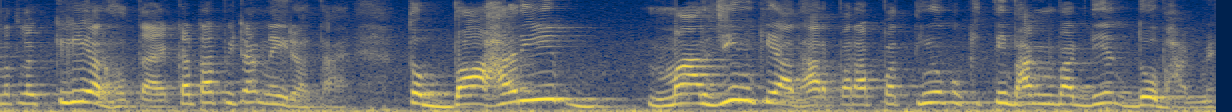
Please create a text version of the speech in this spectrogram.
मतलब क्लियर होता है कटा पिटा नहीं रहता है। तो बाहरी मार्जिन के आधार पर आप पत्तियों को कितनी भाग में बांट दिए? दो भाग में।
